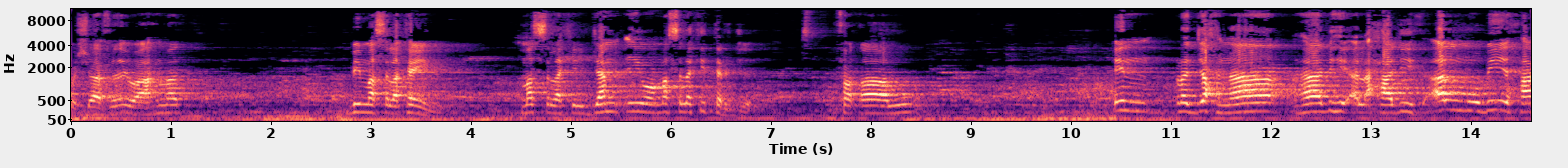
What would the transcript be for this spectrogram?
washaafiعي وaxmed bmaslakayn maslak اljamci wa maslak اtarjiix faqaaluu in rajaxnaa hadihi alaxaadiid almubiixa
